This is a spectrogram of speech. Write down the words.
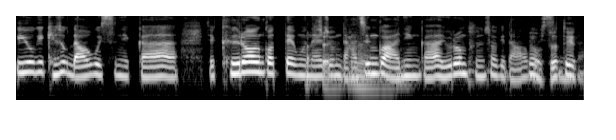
의혹이 계속 나오고 있으니까 이제 그런 것 때문에 맞아요. 좀 낮은 음. 거 아닌가. 요런 분석이 나오고 그때 있습니다.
